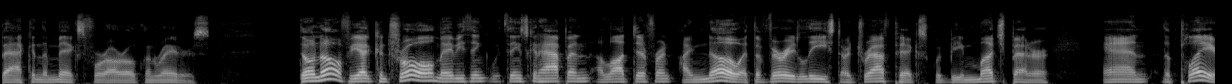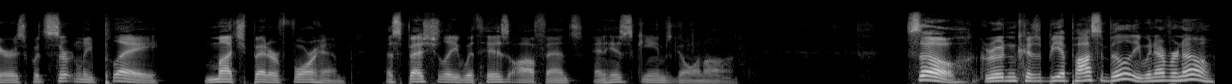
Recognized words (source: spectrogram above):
back in the mix for our Oakland Raiders? Don't know if he had control. Maybe think things could happen a lot different. I know at the very least our draft picks would be much better, and the players would certainly play much better for him especially with his offense and his schemes going on. So, Gruden could be a possibility. We never know.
